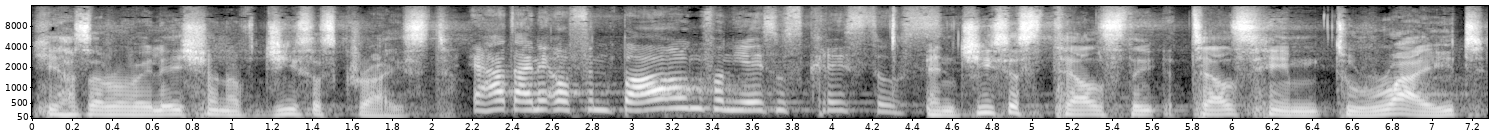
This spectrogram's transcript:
He has a revelation of Jesus Christ. Er hat eine Offenbarung von Jesus Christus. And Jesus tells, the, tells him to write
